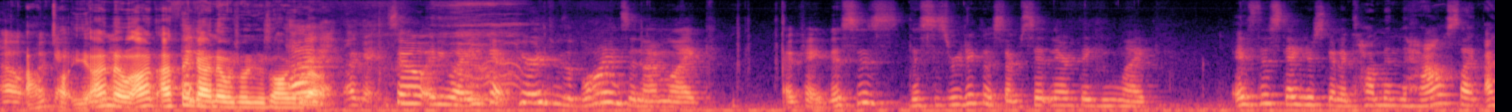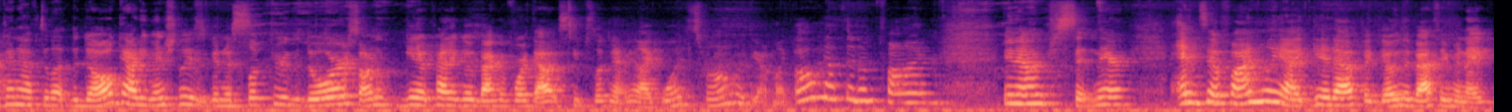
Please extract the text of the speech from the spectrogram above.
Oh, I'll okay. talk, yeah, I know. I, I think I know what you're talking about. Okay, okay. So anyway, he kept peering through the blinds, and I'm like, okay, this is this is ridiculous. I'm sitting there thinking like, is this thing just gonna come in the house? Like, I'm gonna have to let the dog out eventually. Is it gonna slip through the door? So I'm, you know, kind of going back and forth. Alex keeps looking at me like, what's wrong with you? I'm like, oh, nothing. I'm fine. You know, I'm just sitting there. And so finally, I get up and go in the bathroom and I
